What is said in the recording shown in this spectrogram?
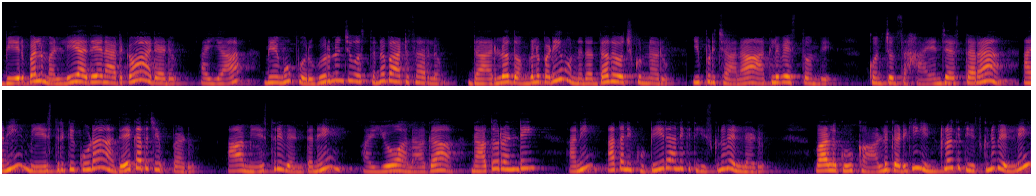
బీర్బల్ మళ్ళీ అదే నాటకం ఆడాడు. అయ్యా మేము పొరుగురు నుంచి వస్తున్న బాటసారులం దారిలో దొంగలు పడి ఉన్నదంతా దోచుకున్నారు. ఇప్పుడు చాలా ఆకలి వేస్తోంది. కొంచెం సహాయం చేస్తారా? అని మేస్త్రికి కూడా అదే కథ చెప్పాడు. ఆ మేస్త్రి వెంటనే అయ్యో అలాగా నాతో రండి అని అతని కుటీరానికి తీసుకుని వెళ్ళాడు. వాళ్ళకు కాళ్ళు కడిగి ఇంట్లోకి తీసుకుని వెళ్ళి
